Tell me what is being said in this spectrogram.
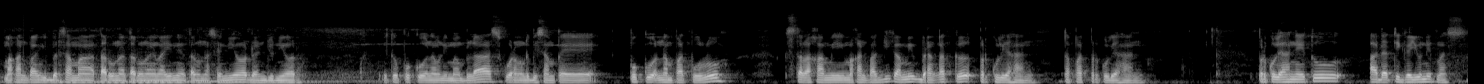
Makan pagi bersama taruna-taruna lainnya, taruna senior dan junior. Itu pukul 6.15 kurang lebih sampai pukul 6.40. Setelah kami makan pagi kami berangkat ke perkuliahan, tempat perkuliahan. Perkuliahannya itu ada tiga unit mas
